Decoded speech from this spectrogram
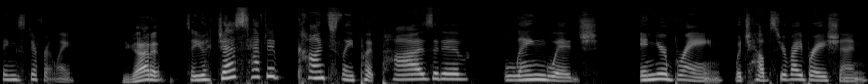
things differently. You got it. So you just have to constantly put positive language in your brain, which helps your vibration,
